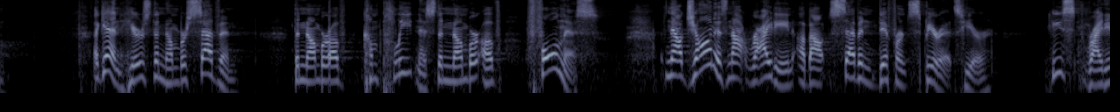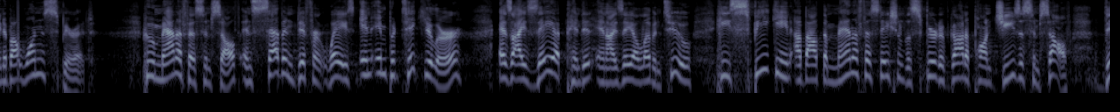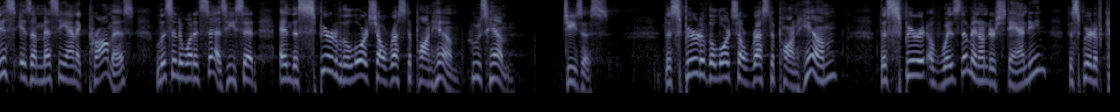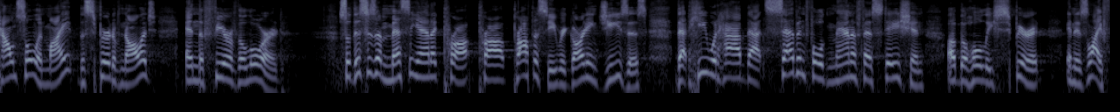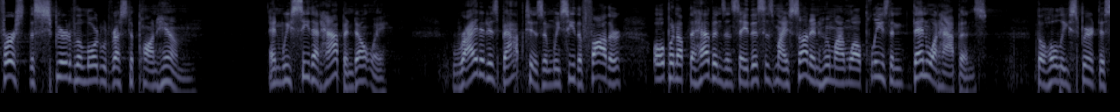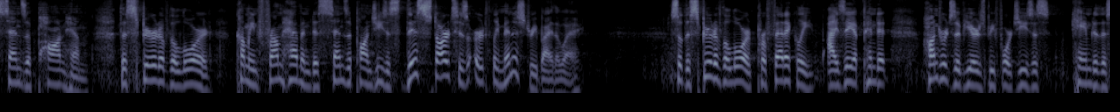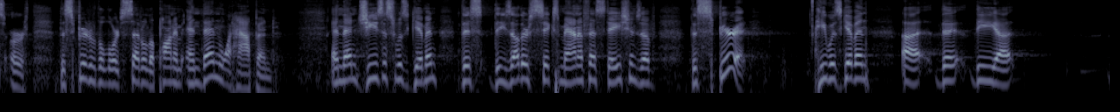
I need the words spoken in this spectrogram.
Again, here's the number seven the number of completeness, the number of fullness. Now, John is not writing about seven different spirits here. He's writing about one spirit who manifests himself in seven different ways. And in particular, as Isaiah pinned it in Isaiah 11 2, he's speaking about the manifestation of the Spirit of God upon Jesus himself. This is a messianic promise. Listen to what it says. He said, And the Spirit of the Lord shall rest upon him. Who's him? Jesus. The Spirit of the Lord shall rest upon him the spirit of wisdom and understanding, the spirit of counsel and might, the spirit of knowledge, and the fear of the Lord. So, this is a messianic pro- pro- prophecy regarding Jesus that he would have that sevenfold manifestation of the Holy Spirit in his life. First, the Spirit of the Lord would rest upon him. And we see that happen, don't we? Right at his baptism, we see the Father open up the heavens and say, This is my Son in whom I'm well pleased. And then what happens? The Holy Spirit descends upon him. The Spirit of the Lord coming from heaven descends upon Jesus. This starts his earthly ministry, by the way. So the Spirit of the Lord, prophetically, Isaiah pinned it hundreds of years before Jesus came to this earth. The Spirit of the Lord settled upon him. And then what happened? And then Jesus was given this, these other six manifestations of the Spirit. He was given uh, the, the, uh,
